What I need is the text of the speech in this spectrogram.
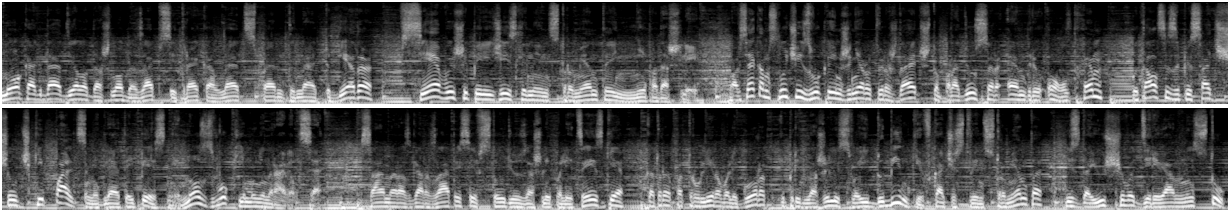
Но когда дело дошло до записи трека Let's Spend the Night Together, все вышеперечисленные инструменты не подошли. Во всяком случае, звукоинженер утверждает, что продюсер Эндрю Олдхэм пытался записать щелчки пальцами для этой песни, но звук ему не нравился. Самый разгар записи в студию зашли полицейские, которые патрулировали город и предложили свои дубинки в качестве инструмента, издающего деревянный стук.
